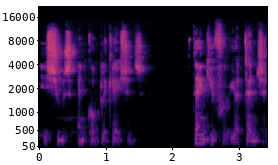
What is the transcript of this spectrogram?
issues and complications. Thank you for your attention.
